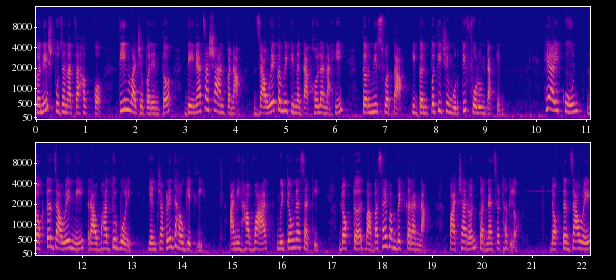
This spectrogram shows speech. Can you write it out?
गणेश पूजनाचा हक्क तीन वाजेपर्यंत देण्याचा शहाणपणा जावळे कमिटीनं दाखवला नाही तर मी स्वतः ही गणपतीची मूर्ती फोडून टाकेन. हे ऐकून डॉक्टर जावळेंनी रावबहादूर बोळे यांच्याकडे धाव घेतली आणि हा वाद मिटवण्यासाठी डॉक्टर बाबासाहेब आंबेडकरांना पाचारण करण्याचं ठरलं. डॉक्टर जावळे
